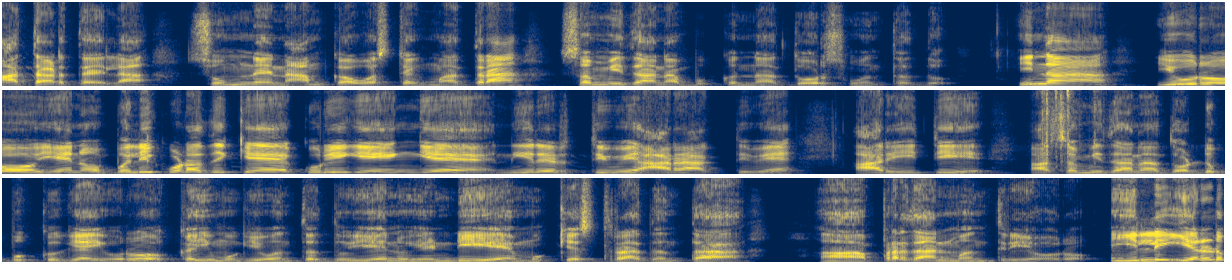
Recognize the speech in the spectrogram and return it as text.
ಮಾತಾಡ್ತಾ ಇಲ್ಲ. ಸುಮ್ಮನೆ ನಾಮಕಾವಸ್ಥೆಗೆ ಮಾತ್ರ ಸಂವಿಧಾನ ಬುಕ್ಕನ್ನು ತೋರಿಸುವಂಥದ್ದು. ಇನ್ನು ಇವರು ಏನು ಬಲಿ ಕೊಡೋದಕ್ಕೆ ಕುರಿಗೆ ಹೆಂಗೆ ನೀರಿರ್ತೀವಿ ಹಾರ ಹಾಕ್ತೀವಿ, ಆ ರೀತಿ ಆ ಸಂವಿಧಾನ ದೊಡ್ಡ ಬುಕ್ಕಿಗೆ ಇವರು ಕೈ ಮುಗಿಯುವಂಥದ್ದು ಏನು ಎನ್ ಡಿ ಎ ಮುಖ್ಯಸ್ಥರಾದಂಥ ಪ್ರಧಾನ ಮಂತ್ರಿಯವರು ಇಲ್ಲಿ ಎರಡು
